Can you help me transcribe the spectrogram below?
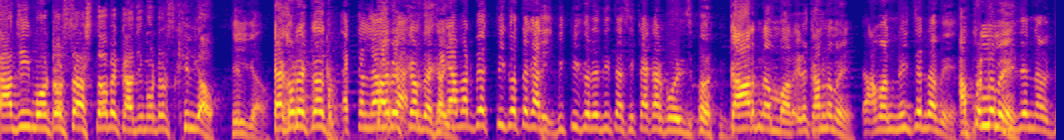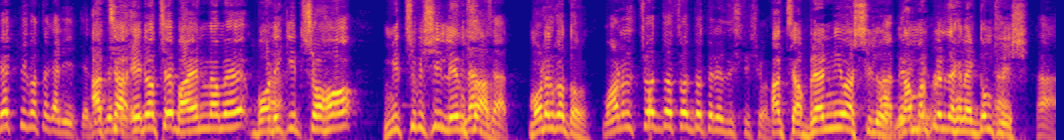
কাজী মোটরস আসতে হবে কাজী মোটরস খিলগাঁও। হিলগাঁও এখন একটা একটা প্রাইভেট কার দেখাই। আমার ব্যক্তিগত গাড়ি বিক্রি করে দিতেছি টাকার প্রয়োজন। কার নাম্বার? এটা কার নামে? আমার নিজের নামে। আপনার নামে? নিজের নামে ব্যক্তিগত গাড়ি এটা আচ্ছা এটা হচ্ছে ভাইয়ের নামে বডি কিট সহ মিৎসুবিশি লেন্সার Lancer। মডেল কত? মডেল চোদ্দ চোদ্দতে রেজিস্ট্রেশন আচ্ছা ব্র্যান্ড নিউ আসছিল। হ্যাঁ, নাম্বার প্লেট দেখেন একদম ফ্রেশ হ্যাঁ।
